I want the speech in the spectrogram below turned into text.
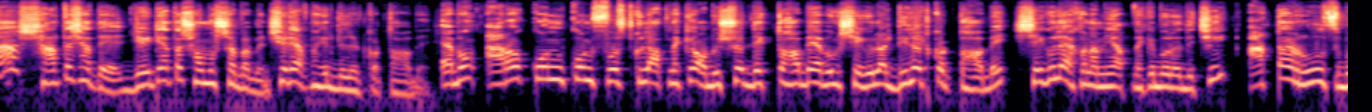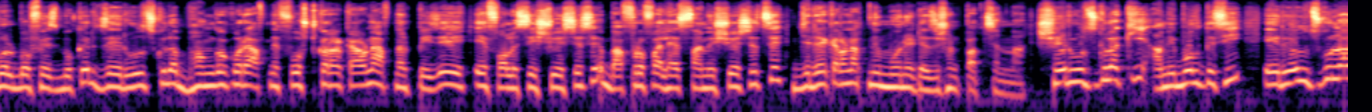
না, সাথে সাথে যেটাতে সমস্যা পাবেন, সেটা আপনাকে ডিলিট করতে হবে। এবং আরও কোন কোন পোস্টগুলো আপনাকে অবশ্যই দেখতে হবে এবং সেগুলো ডিলিট করতে হবে, সেগুলো এখন আমি আপনাকে বলে দিচ্ছি। আটটা রুলস বলব ফেসবুকের যে রুলসগুলো ভঙ্গ করে আপনি পোস্ট করার কারণে আপনার পেজে এ ফলোস ইস্যু এসেছে বা প্রোফাইল হ্যাজ সাম ইস্যু এসেছে, যেটার কারণে আপনি মনিটাইজেশন পাচ্ছেন না। সেই রুলসগুলো কি আমি বলতেছি, এই রুলসগুলো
